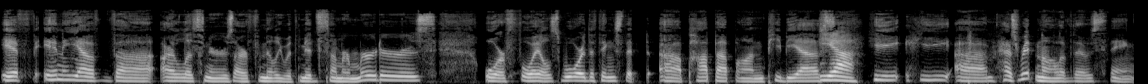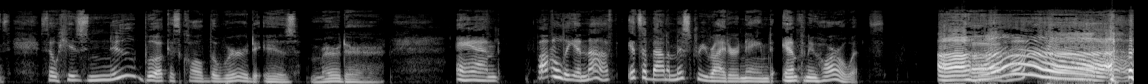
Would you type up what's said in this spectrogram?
If any of uh, our listeners are familiar with Midsomer Murders or Foyle's War, the things that uh, pop up on PBS, Yeah. he he um, has written all of those things. So his new book is called "The Word Is Murder," and funnily enough, it's about a mystery writer named Anthony Horowitz Uh-huh.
